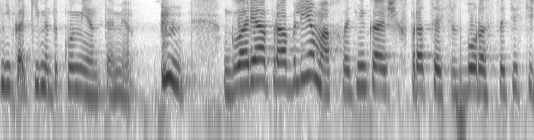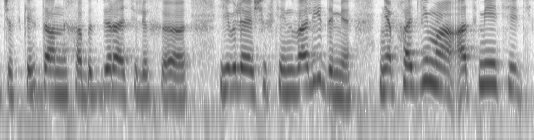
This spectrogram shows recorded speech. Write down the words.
никакими документами. Говоря о проблемах, возникающих в процессе сбора статистических данных об избирателях, э, являющихся инвалидами, необходимо отметить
